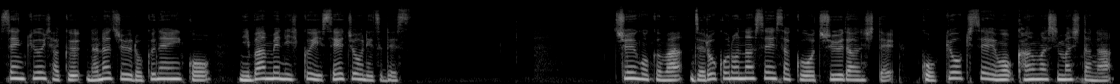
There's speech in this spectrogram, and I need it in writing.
1976年以降2番目に低い成長率です。中国はゼロコロナ政策を中断して国境規制を緩和しましたが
